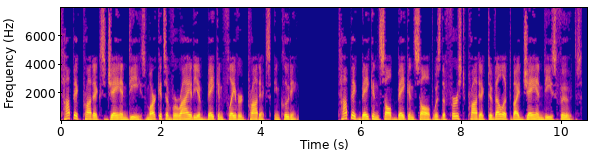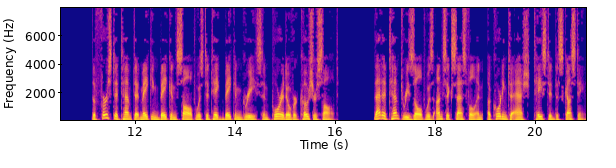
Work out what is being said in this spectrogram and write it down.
Topic products J&D's markets a variety of bacon-flavored products, including Topic bacon salt Bacon salt was the first product developed by J&D's Foods. The first attempt at making bacon salt was to take bacon grease and pour it over kosher salt. That attempt result was unsuccessful and, according to Esch, tasted disgusting.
